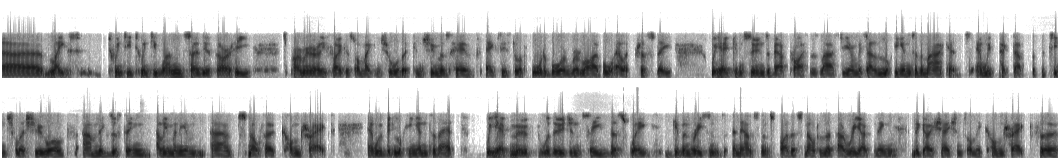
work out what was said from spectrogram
uh, late 2021. So the authority primarily focused on making sure that consumers have access to affordable and reliable electricity. We had concerns about prices last year and we started looking into the market and we picked up the potential issue of um, the existing aluminium uh, smelter contract and we've been looking into that. We have moved with urgency this week, given recent announcements by the smelter that they're reopening negotiations on their contract for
